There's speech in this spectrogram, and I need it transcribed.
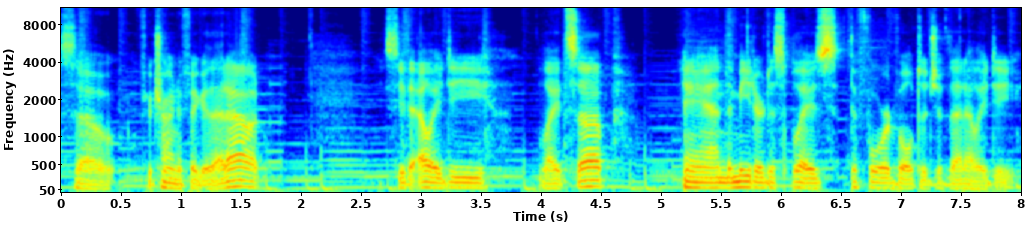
So if you're trying to figure that out, see the LED lights up and the meter displays the forward voltage of that LED.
